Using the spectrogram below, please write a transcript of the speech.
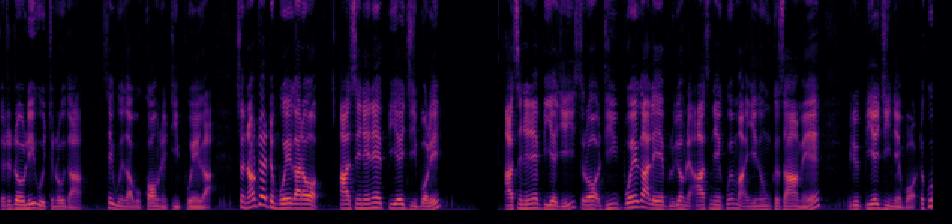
ဆိုတော့တော်တော်လေးကိုကျွန်တော်တို့ဒါစိတ်ဝင်စားဖို့ကောင်းတယ်ဒီပွဲကဆိုတော့နောက်ထပ်တစ်ပွဲကတော့ Arsenal နဲ့ PSG ပေါ့လေအာဆင်နယ်နဲ့ PSG ဆိုတော့ဒီပွဲကလည်းဘယ်လိုပြောမလဲအာဆင်နယ်ကွင်းမှာအရင်ဆုံးကစားမယ်ပြီးလို့ PSG နဲ့ပေါ့တခု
